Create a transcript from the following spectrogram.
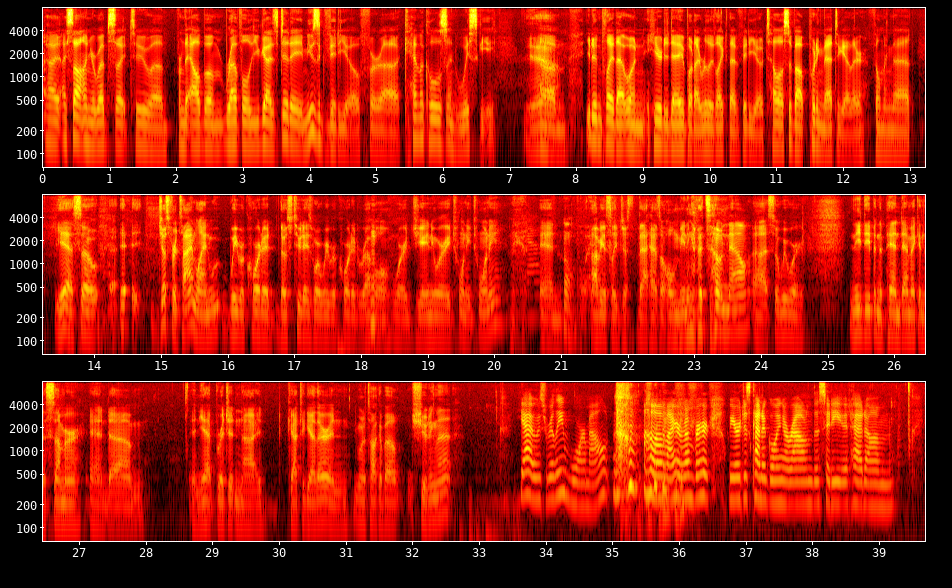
I, I saw on your website too, uh, from the album Revel, you guys did a music video for uh, Chemicals and Whiskey. Yeah. Um, you didn't play that one here today, but I really liked that video. Tell us about putting that together, filming that. Yeah, so uh, uh, just for timeline, we recorded those two days where we recorded Revel were January 2020, and Oh, obviously just that has a whole meaning of its own now. Uh, so we were knee deep in the pandemic in the summer, and um, and yeah, Bridget and I got together, and you want to talk about shooting that? Yeah, it was really warm out. um, I remember we were just kind of going around the city. It had um,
